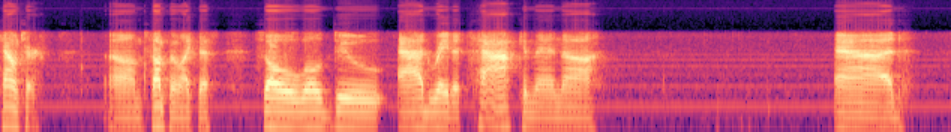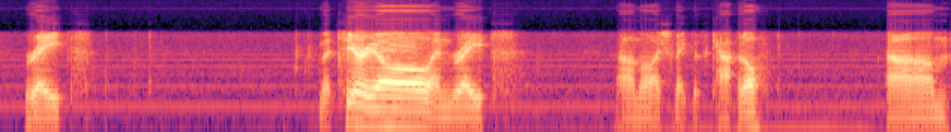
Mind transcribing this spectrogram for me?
counter, um, something like this. So we'll do add rate attack, and then uh, add rate material and rate. Um, oh, I should make this capital. Um,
